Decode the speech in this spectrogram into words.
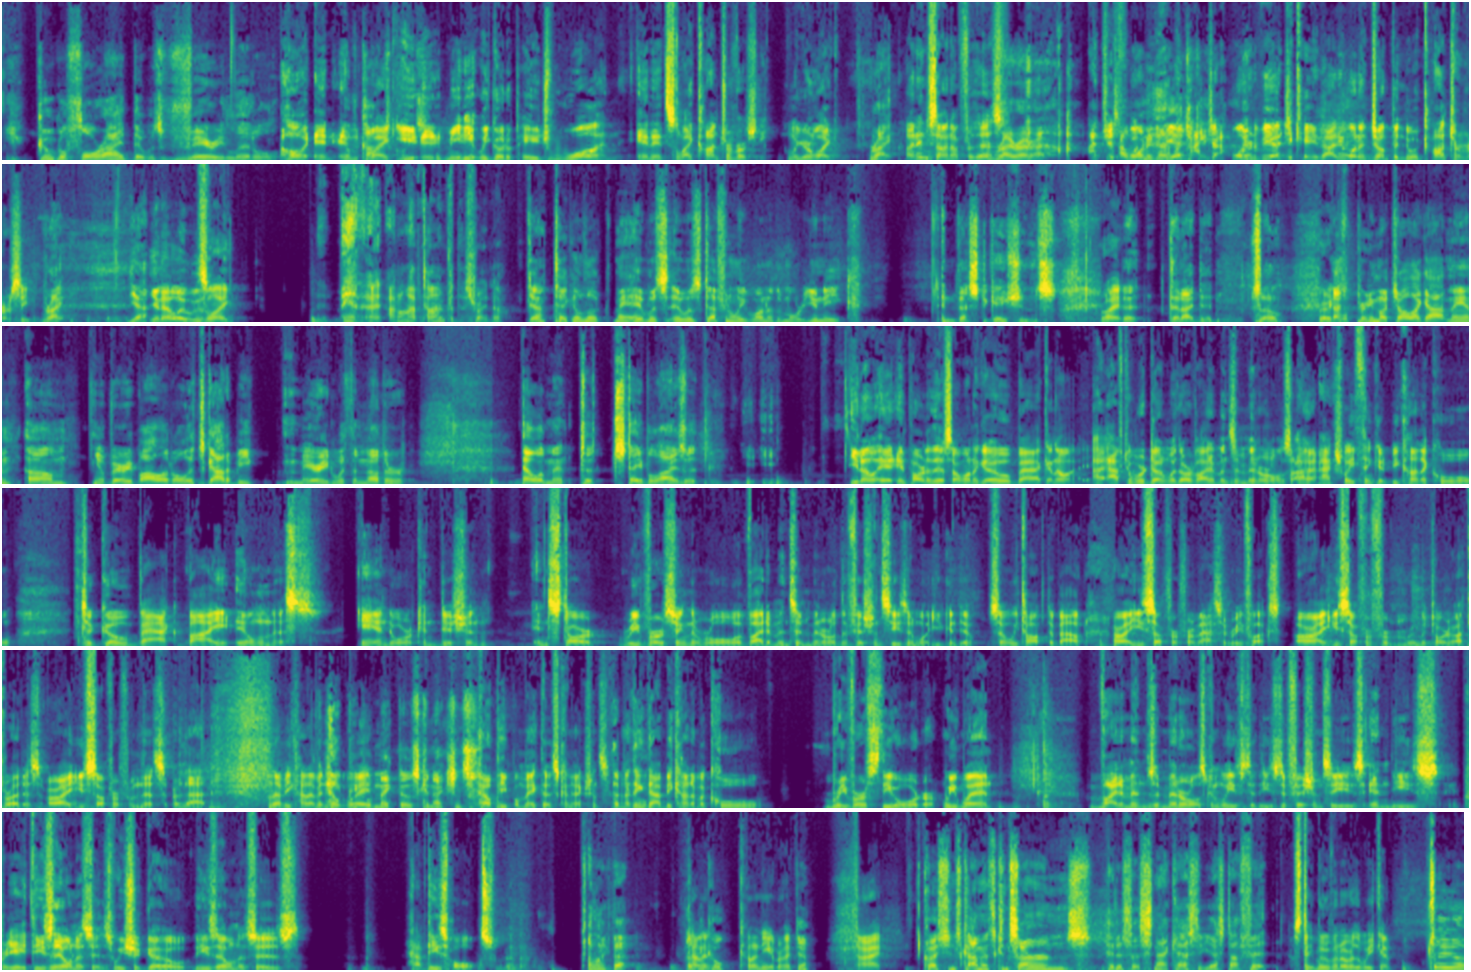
You Google fluoride, there was very little. Oh, and, and like you immediately go to page one, and it's like controversy. Well, you're like, Right, I didn't sign up for this. right, right, right, I just I wanted to be educated. I, wanted to be educated. I didn't want to jump into a controversy. right. Yeah, You know, it was like, man, I, I don't have time for this right now. yeah. Take a look, man. It was it was definitely one of the more unique investigations Right. that that I did. So Very that's cool. pretty much all I got, man. Um, you know, very volatile. It's got to be married with another element to stabilize it. You know, in, part of this, I want to go back and I'll, I, after we're done with our vitamins and minerals, I actually think it'd be kind of cool to go back by illness and or condition and start reversing the role of vitamins and mineral deficiencies and what you can do. So we talked about, all right, you suffer from acid reflux. All right, you suffer from rheumatoid arthritis. All right, you suffer from this or that. And that'd be kind of a Help neat way people make those connections. help people make those connections. I think cool. that'd be kind of a cool reverse the order. We went vitamins and minerals can lead to these deficiencies and these create these illnesses. We should go these illnesses have these holes. I like that. That'd Kind be of cool. Kind of neat, right? Yeah. All right. Questions, comments, concerns? Hit us at snackcast at yes.fit. Stay moving over the weekend. See ya.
